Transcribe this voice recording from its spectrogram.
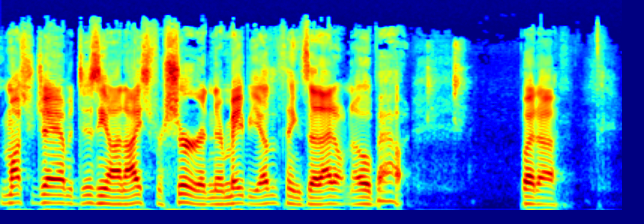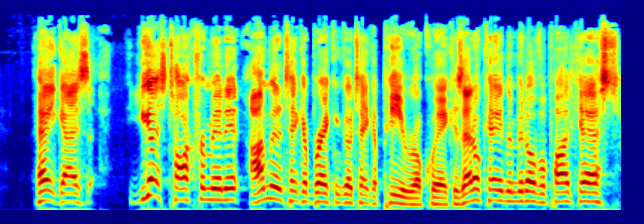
Monster Jam, and Disney on Ice for sure, and there may be other things that I don't know about. But uh, hey, guys, you guys talk for a minute. I'm going to take a break and go take a pee real quick. Is that okay in the middle of a podcast?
